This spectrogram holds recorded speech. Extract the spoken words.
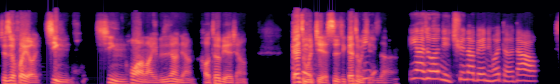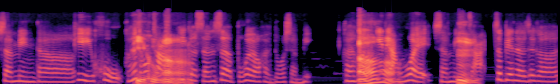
就是会有进进化嘛，也不是这样讲，好特别的想，该怎么解释？该怎么解释啊？应该说，你去那边你会得到神明的庇护，可是通常一个神社不会有很多神明，可能会有一两位神明在、这边的这个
